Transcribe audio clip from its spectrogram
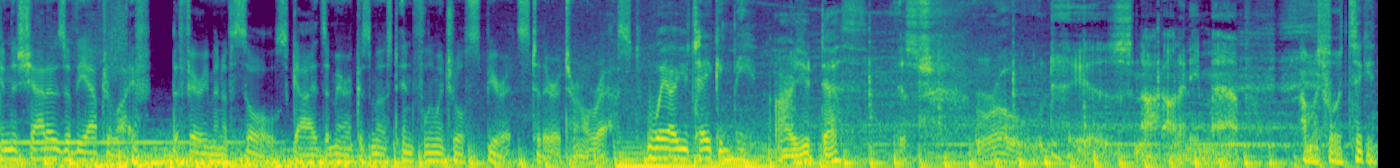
In the shadows of the afterlife, the Ferryman of Souls guides America's most influential spirits to their eternal rest. Where are you taking me? Are you death? This road is not on any map. How much for a ticket?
